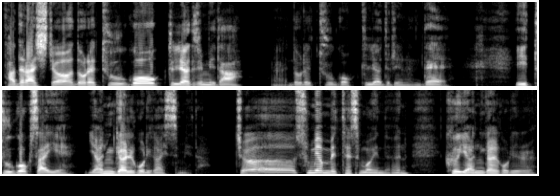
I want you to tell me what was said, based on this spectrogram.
다들 아시죠? 노래 두 곡 들려드립니다. 예, 노래 두 곡 들려드리는데 이 두 곡 사이에 연결고리가 있습니다. 저 수면 밑에 숨어 있는 그 연결고리를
